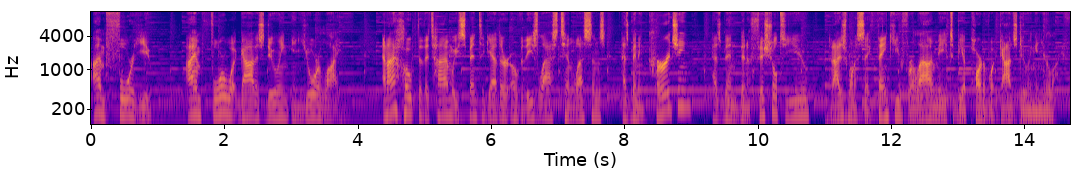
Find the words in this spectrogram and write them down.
I am for you. I am for what God is doing in your life. And I hope that the time we've spent together over these last 10 lessons has been encouraging, has been beneficial to you. And I just want to say thank you for allowing me to be a part of what God's doing in your life.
